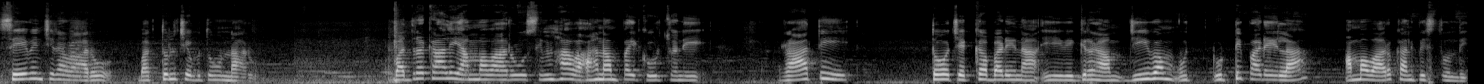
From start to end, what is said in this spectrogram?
సేవించిన వారు భక్తులు చెబుతూ ఉన్నారు. భద్రకాళి అమ్మవారు సింహ వాహనంపై కూర్చొని తో చెక్కబడిన ఈ విగ్రహం జీవం ఉట్- ఉట్టిపడేలా అమ్మవారు కనిపిస్తుంది.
